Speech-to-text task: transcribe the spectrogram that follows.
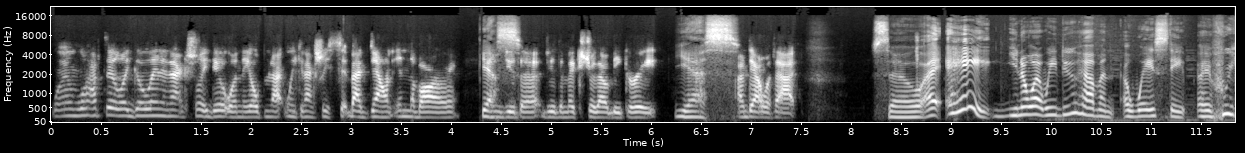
when we'll have to like go in and actually do it when they open up, we can actually sit back down in the bar yes. and do the do the mixture. That would be great. yes. I'm down with that. So, I, hey, you know what? We do have an away state. Uh, we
